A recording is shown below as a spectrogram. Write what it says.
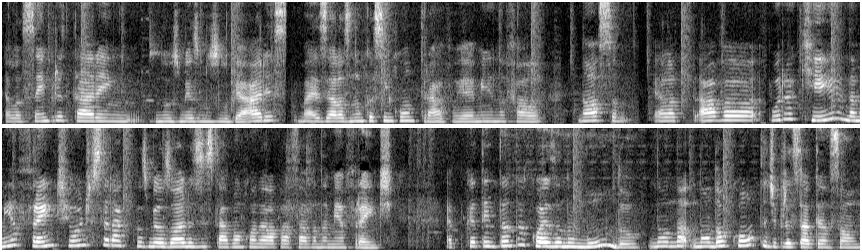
elas sempre estarem nos mesmos lugares, mas elas nunca se encontravam. E aí a menina fala: Nossa, ela estava por aqui, na minha frente. Onde será que os meus olhos estavam quando ela passava na minha frente? É porque tem tanta coisa no mundo, não, não dou conta de prestar atenção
